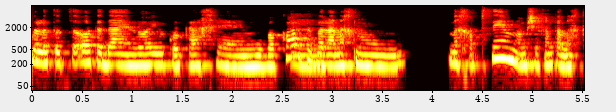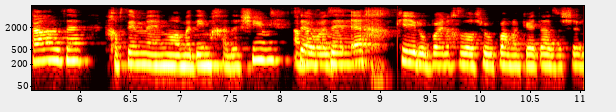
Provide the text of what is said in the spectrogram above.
אבל התוצאות עדיין לא היו כל כך אה, מובהקות, mm. אבל אנחנו מחפשים, ממשיכים את המחקר על זה, מחפשים אה, מועמדים חדשים. זהו, אז זה... איך, כאילו בואי נחזור שוב פעם לקטע הזה של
